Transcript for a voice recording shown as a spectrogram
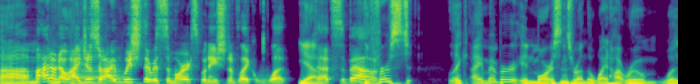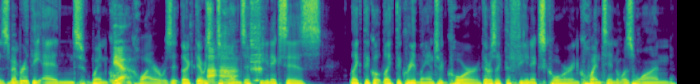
Um, I don't know. I just I wish there was some more explanation of like what Yeah. that's about. the first like I remember in Morrison's run, the White Hot Room was remember at the end when Quentin Yeah. Quire was it like there was Uh-huh. tons of phoenixes, like the like the Green Lantern Corps. There was like the Phoenix Corps, and Quentin was one.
